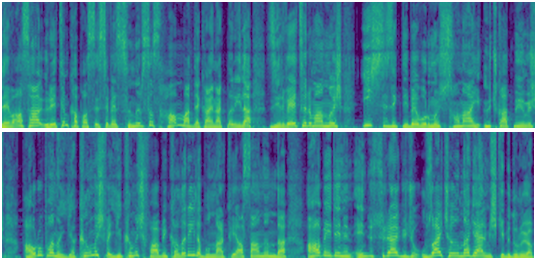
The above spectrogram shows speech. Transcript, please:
devasa üretim kapasitesi ve sınırsız ham madde kaynaklarıyla zirveye tırmanmış, işsizlik dibe vurmuş, sanayi 3 kat büyümüş, Avrupa'nın yakılmış ve yıkılmış fabrikalarıyla bunlar kıyaslandığında ABD'nin endüstriyel gücü uzay çağına gelmiş gibi duruyor.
